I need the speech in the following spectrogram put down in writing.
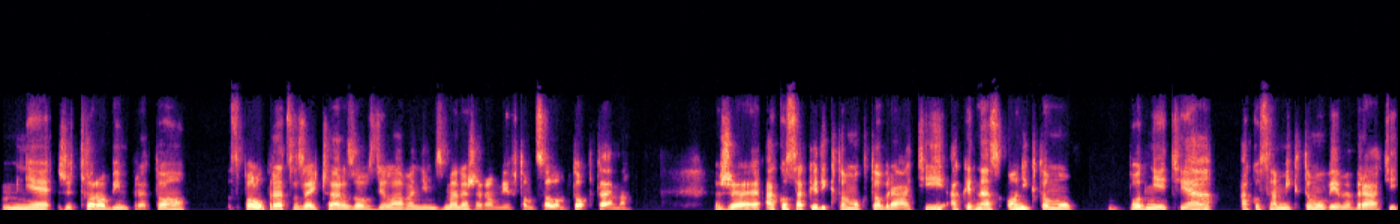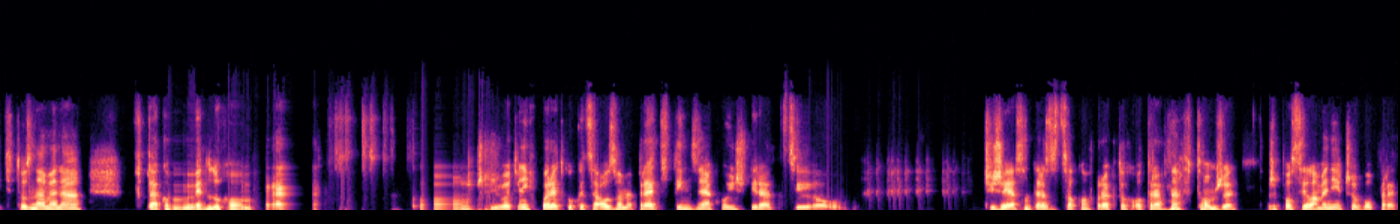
mne, že čo robím preto, spolupráca s HR, so vzdelávaním, s manažerom je v tom celom top téma. Že ako sa kedy k tomu kto vráti a keď nás oni k tomu podnietia, ako sa my k tomu vieme vrátiť. To znamená, v takom jednoduchom živote nie v poriadku, keď sa ozveme predtým s nejakou inšpiráciou. Čiže ja som teraz celkom v projektoch otravná v tom, že, že posielame niečo vopred.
